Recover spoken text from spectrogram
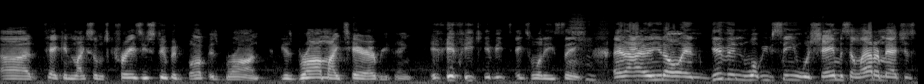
uh, taking like some crazy stupid bump is Braun because Braun might tear everything if, if he if he takes one of these things. and I you know and given what we've seen with Sheamus in ladder matches,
